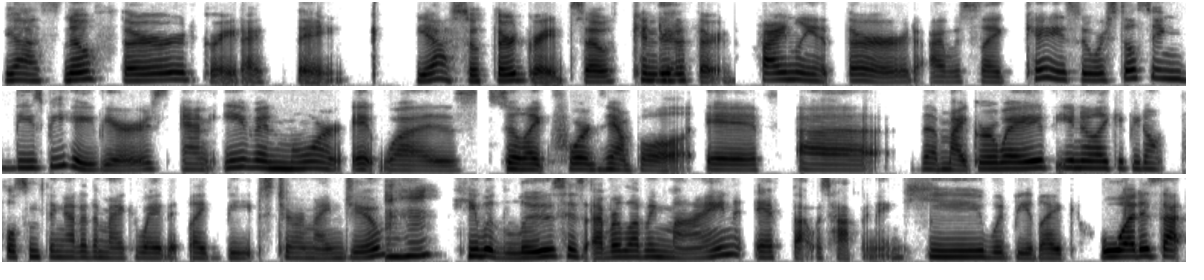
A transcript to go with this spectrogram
yes, no, third grade, I think. Yeah, so third grade. So kinder Yeah. to third. Finally, at third, I was like, okay, so we're still seeing these behaviors. And even more, it was so, like, for example, if uh the microwave, you know, like if you don't pull something out of the microwave, it like beeps to remind you Mhm. he would lose his ever loving mind if that was happening. He would be like, What is that?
